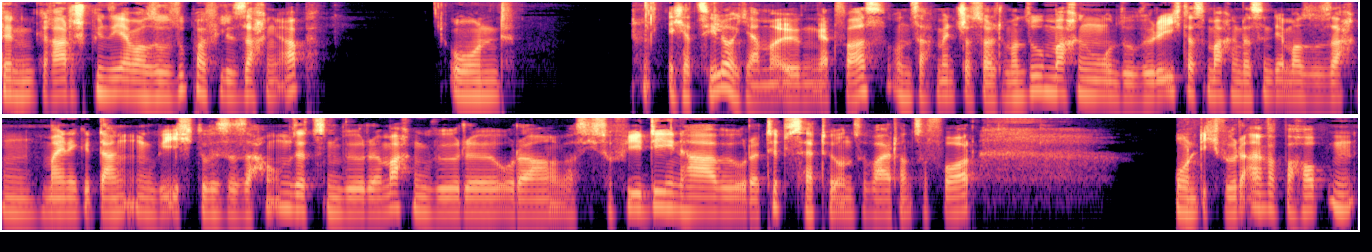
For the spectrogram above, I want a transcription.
Denn gerade spielen sich einfach so super viele Sachen ab. Und ich erzähle euch ja mal irgendetwas und sage, Mensch, das sollte man so machen und so würde ich das machen. Das sind ja immer so Sachen, meine Gedanken, wie ich gewisse Sachen umsetzen würde, machen würde oder was ich so für Ideen habe oder Tipps hätte und so weiter und so fort. Und ich würde einfach behaupten,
